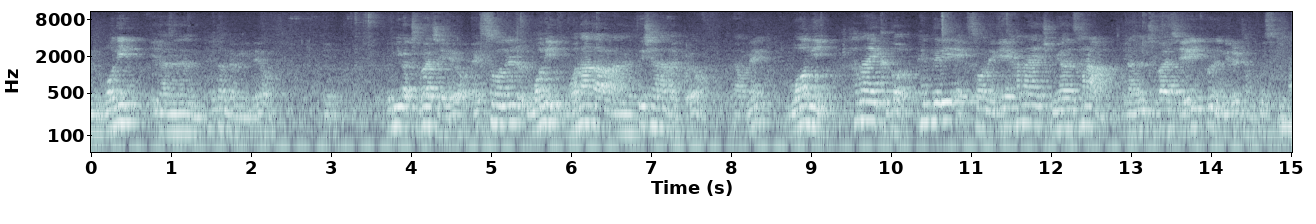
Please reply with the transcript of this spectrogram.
이거는 원잇이라는 팬덤명인데요. 의미가 두 가지예요. X1을 원잇, 원하다라는 뜻이 하나가 있고요. 그 다음에 원잇, 하나의 그것, 팬들이 X1에게 하나의 중요한 사람이라는 두 가지의 이쁜 의미를 담고 있습니다.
